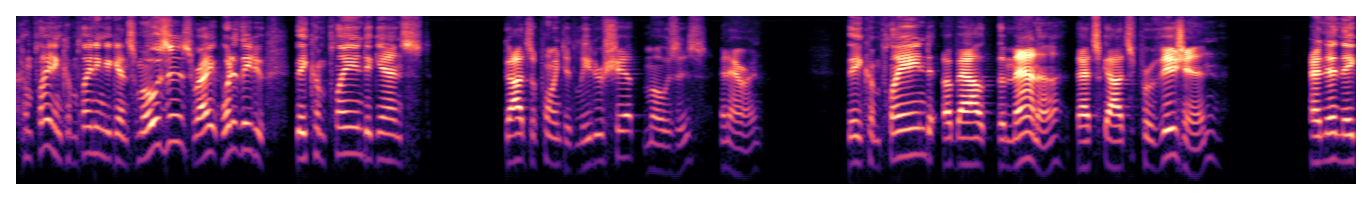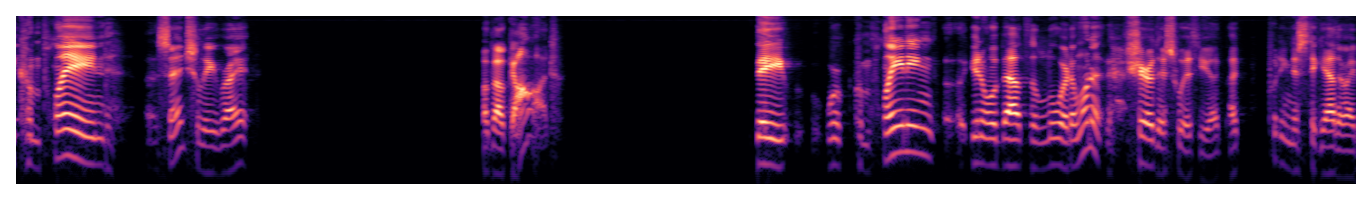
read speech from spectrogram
complaining, complaining against Moses, right? What did they do? They complained against God's appointed leadership, Moses and Aaron. They complained about the manna, that's God's provision. And then they complained, essentially, right, about God. They were complaining, uh, you know, about the Lord. I want to share this with you. I, I putting this together. I,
